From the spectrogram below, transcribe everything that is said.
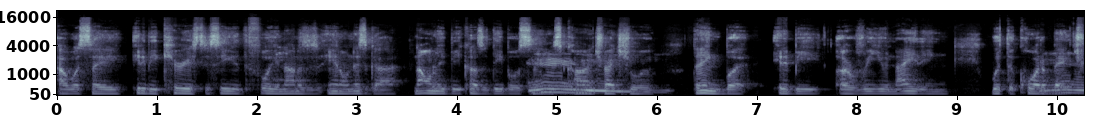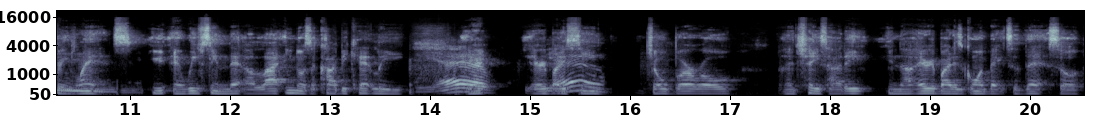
I would say it'd be curious to see the 49ers is in on this guy, not only because of Deebo Samuel's mm. contractual thing, but it'd be a reuniting with the quarterback mm. Trey Lance. You, and we've seen that a lot. You know, it's a copycat league. Yeah. Everybody's yeah. seen Joe Burrow and Chase, how they, you know, everybody's going back to that. So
